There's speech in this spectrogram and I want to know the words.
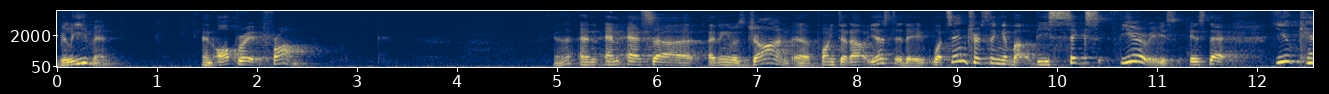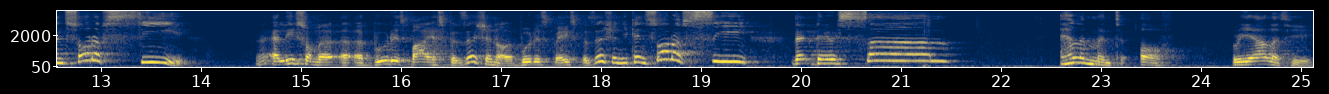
believe in and operate from. Yeah? And, and as uh, I think it was John uh, pointed out yesterday, what's interesting about these six theories is that you can sort of see, uh, at least from a, a Buddhist biased position or a Buddhist based position, you can sort of see that there's some element of reality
